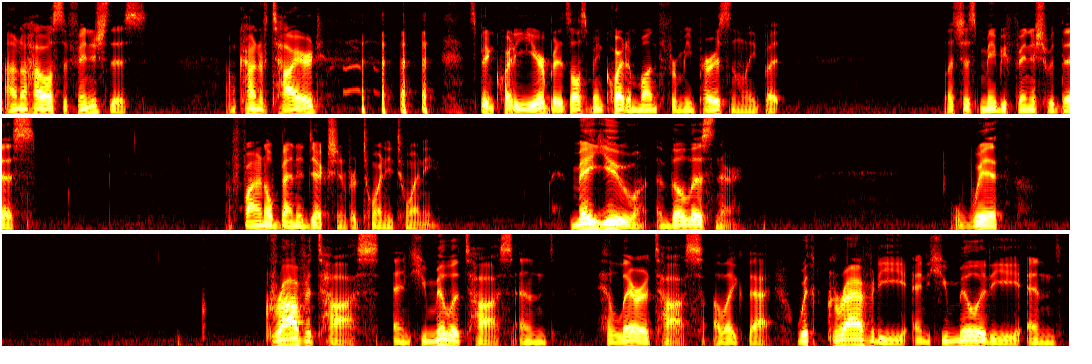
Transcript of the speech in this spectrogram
I don't know how else to finish this. I'm kind of tired. it's been quite a year, but it's also been quite a month for me personally. But let's just maybe finish with this a final benediction for 2020. May you, the listener, with gravitas and humilitas and hilaritas. I like that. With gravity and humility and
